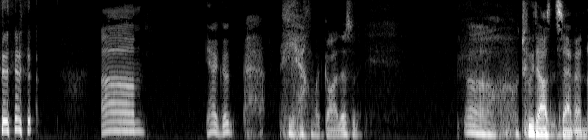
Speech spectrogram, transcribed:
Um, yeah, good. Yeah, oh my god, this was. Oh, 2007.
